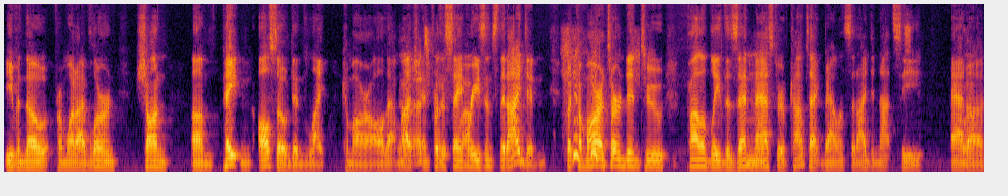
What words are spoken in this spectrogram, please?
even though from what I've learned, Sean um, Payton also didn't like Kamara all that much, and for the same wow. reasons that I didn't. But Kamara turned into probably the Zen mm master of contact balance that I did not see at wow. uh,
